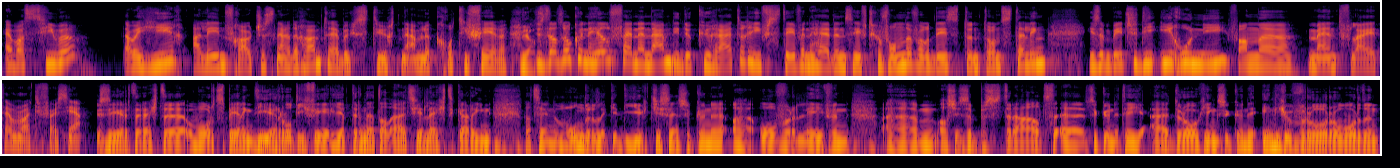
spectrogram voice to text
En wat zien we? Dat we hier alleen vrouwtjes naar de ruimte hebben gestuurd, namelijk rotiferen. Ja. Dus dat is ook een heel fijne naam die de curator Yves Steven Heidens heeft gevonden voor deze tentoonstelling. Is een beetje die ironie van eh manned flight en rotifers, ja. Zeer terechte woordspeling. Die rotiferen, je hebt er net al uitgelegd, Karin. Dat zijn wonderlijke diertjes. Hè. Ze kunnen eh, overleven ehm, als je ze bestraalt. Eh, ze kunnen tegen uitdroging, ze kunnen ingevroren worden.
